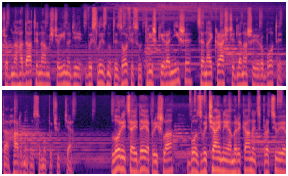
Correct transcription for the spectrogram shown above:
щоб нагадати нам, що іноді вислизнути з офісу трішки раніше це найкраще для нашої роботи та гарного самопочуття. Лорі ця ідея прийшла, бо звичайний американець працює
